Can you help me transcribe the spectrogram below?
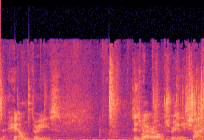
that hit on threes. This is where orks really shine.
